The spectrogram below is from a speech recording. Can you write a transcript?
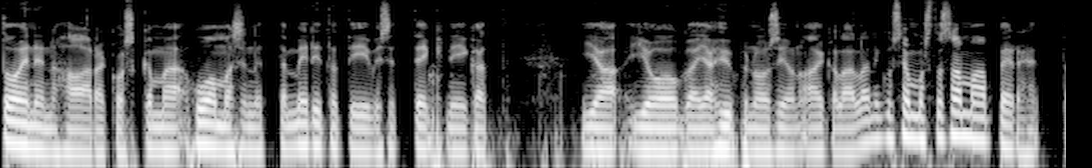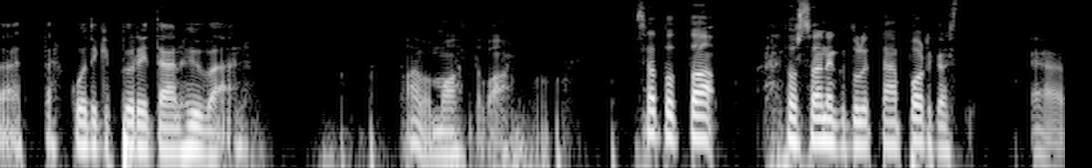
toinen haara, koska mä huomasin, että meditatiiviset tekniikat ja jooga ja hypnoosi on aika lailla niinku semmoista samaa perhettä, että kuitenkin pyritään hyvään. Aivan mahtavaa. Sä tota, tuossa ennen kuin tulit tähän podcast ää,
